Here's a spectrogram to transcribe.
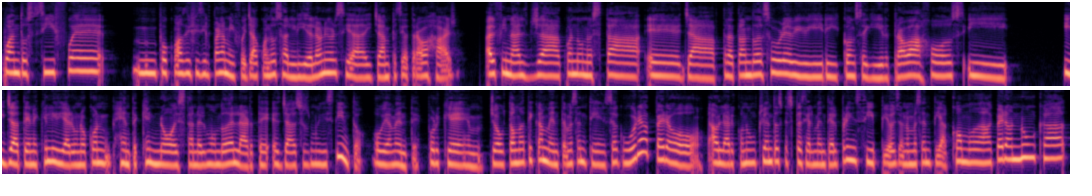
Cuando sí fue un poco más difícil para mí fue ya cuando salí de la universidad y ya empecé a trabajar. Al final ya cuando uno está eh, ya tratando de sobrevivir y conseguir trabajos y y ya tiene que lidiar uno con gente que no está en el mundo del arte, ya eso es muy distinto, obviamente, porque mm, yo automáticamente me sentía insegura, pero hablar con un cliente, especialmente al principio, yo no me sentía cómoda, pero nunca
